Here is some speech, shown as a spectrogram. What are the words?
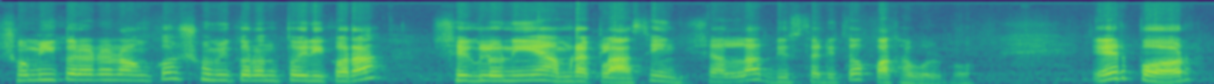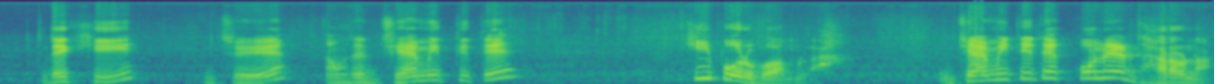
সমীকরণের অঙ্ক, সমীকরণ তৈরি করা, সেগুলো নিয়ে আমরা ক্লাসে ইনশাল্লাহ বিস্তারিত কথা বলব। এরপর দেখি যে আমাদের জ্যামিতিতে কি পড়ব আমরা? জ্যামিতিতে কোণের ধারণা।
